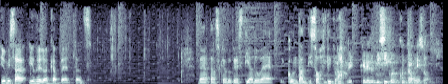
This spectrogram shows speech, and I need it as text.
Io mi sa, io credo anche a Bertans. Bertans credo che stia dov'è, con tanti soldi proprio. Credo di sì, con, con troppi soldi.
